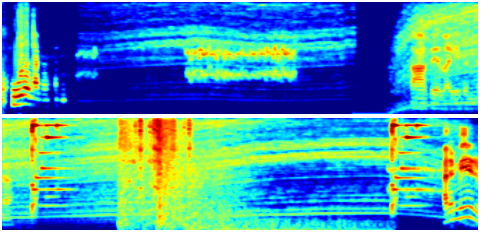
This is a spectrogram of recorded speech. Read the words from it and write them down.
पूरा कहाँ पे भाई बंदा? अरे मेरी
